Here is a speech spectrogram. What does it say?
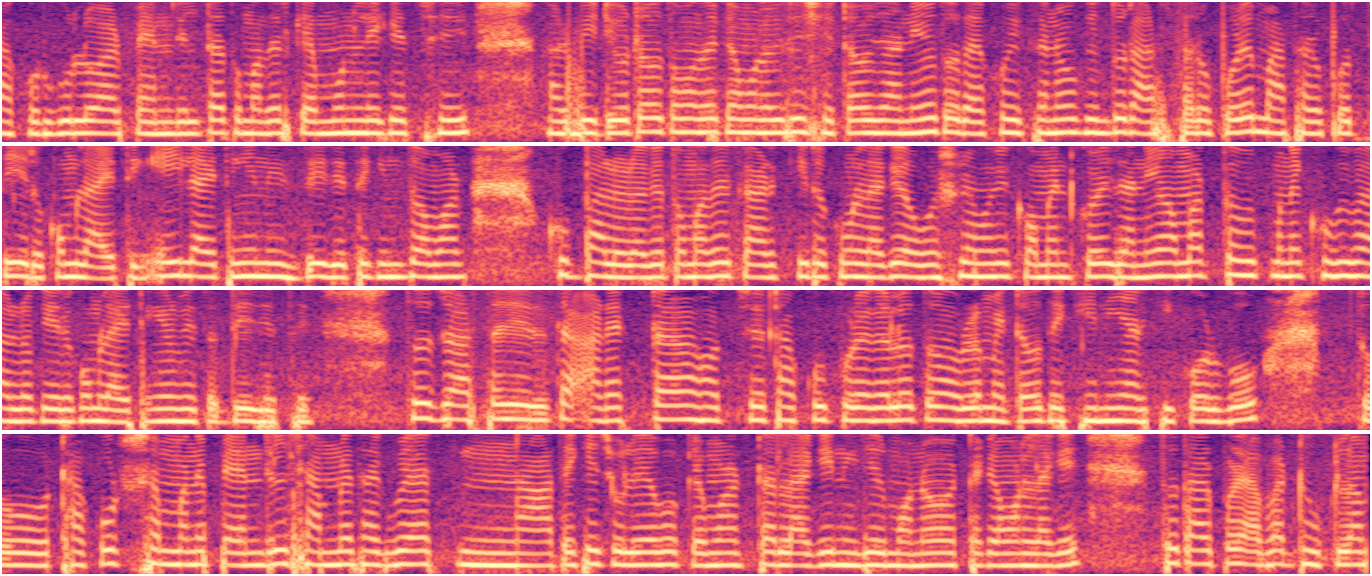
ঠাকুরগুলো আর প্যান্ডেলটা তোমাদের কেমন লেগেছে, আর ভিডিওটাও তোমাদের কেমন লেগেছে সেটাও জানিও। তো দেখো, এখানেও কিন্তু রাস্তার উপরে, মাথার উপর দিয়ে এরকম লাইটিং এই লাইটিংয়ের নিচ দিয়ে যেতে কিন্তু আমার খুব ভালো লাগে। তোমাদের কার কীরকম লাগে অবশ্যই আমাকে কমেন্ট করে জানিও। আমার তো মানে খুবই ভালো লাগে এরকম লাইটিংয়ের ভেতর দিয়ে যেতে। তো রাস্তায় যেতে যেতে আরেকটা হচ্ছে ঠাকুর পড়ে গেল, তো ভাবলাম এটাও দেখে নিই আর কি করব। তো ঠাকুর মানে প্যান্ডেল সামনে থাকবে আর না দেখে চলে যাব, কেমন একটা লাগে, নিজের মনেও একটা কেমন লাগে। তো তারপরে আবার ঢুকলাম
